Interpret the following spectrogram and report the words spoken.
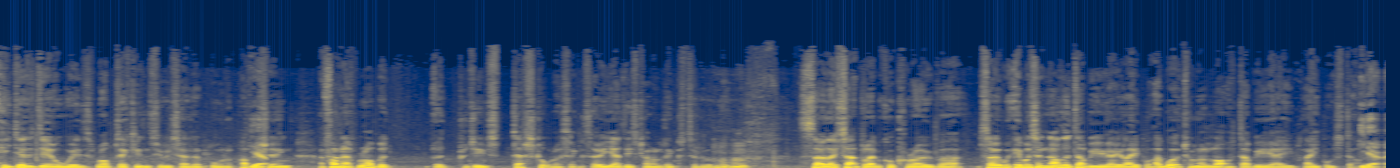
he did a deal with Rob Dickins, who was head of Warner Publishing. And funny enough, Rob had, had produced Deaf School, I think. So he had these kind of links to Liverpool. Mm-hmm. So they set up a label called Korova. So it was another WEA label. I worked on a lot of WEA label stuff. Yeah.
